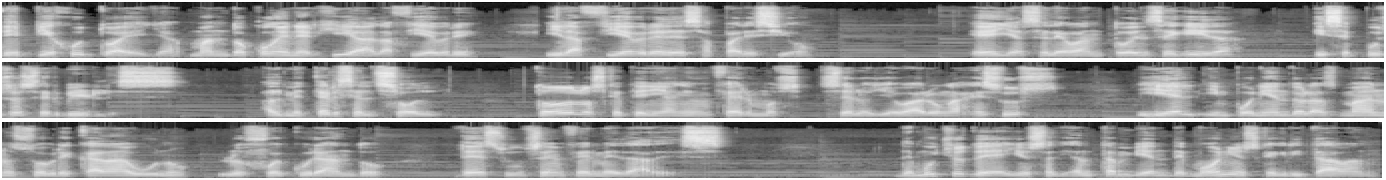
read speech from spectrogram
de pie junto a ella, mandó con energía a la fiebre y la fiebre desapareció. Ella se levantó enseguida y se puso a servirles. Al meterse el sol, todos los que tenían enfermos se lo llevaron a Jesús, y él, imponiendo las manos sobre cada uno, los fue curando de sus enfermedades. De muchos de ellos salían también demonios que gritaban,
